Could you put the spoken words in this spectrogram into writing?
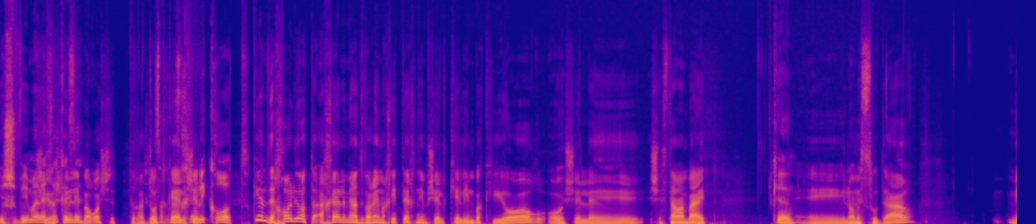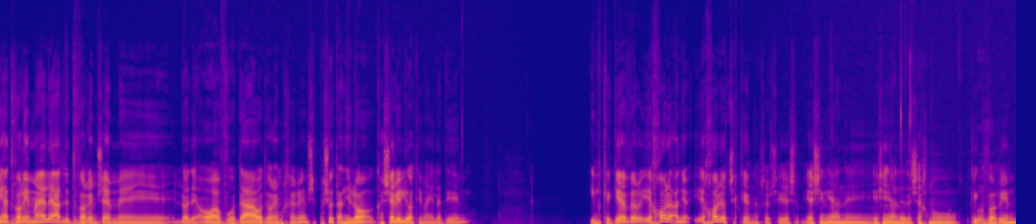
יושבים עליך שיושבים כזה, לי בראש, טרדות כאלה שצריכים של... לקרות. כן, זה יכול להיות החל מהדברים הכי טכניים של כלים בכיור, או של... אה, שסתם הבית כן. אה, לא מסודר. מהדברים האלה עד לדברים שהם, אה, לא יודע, או עבודה או דברים אחרים, שפשוט אני לא, קשה לי להיות עם הילדים. אם כגבר, יכול, אני, יכול להיות שכן, אני חושב שיש יש עניין, אה, יש עניין לזה שאנחנו כגברים.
